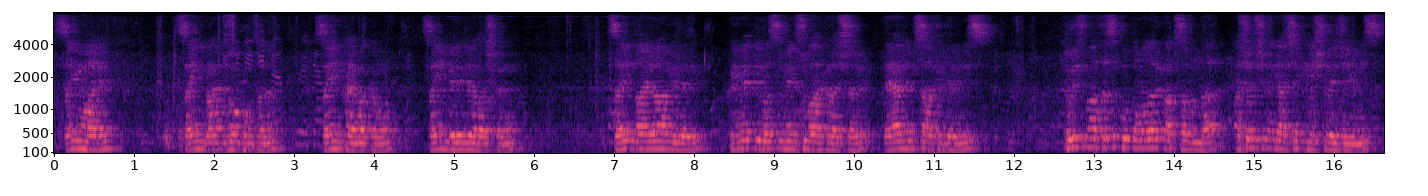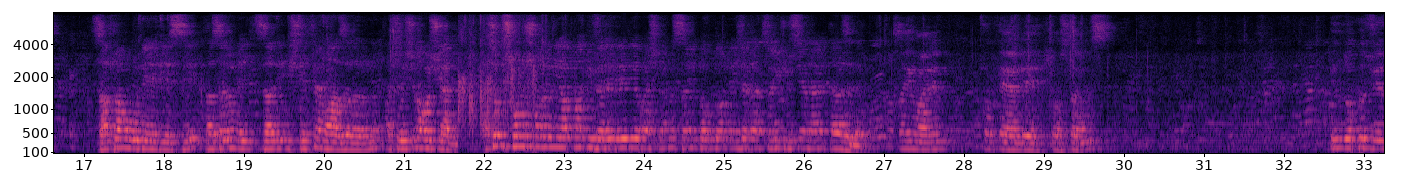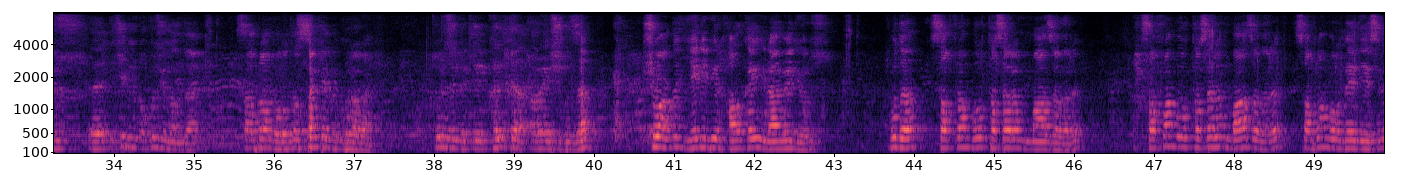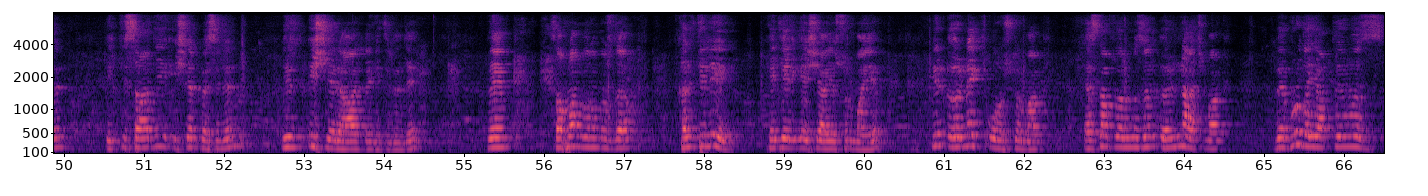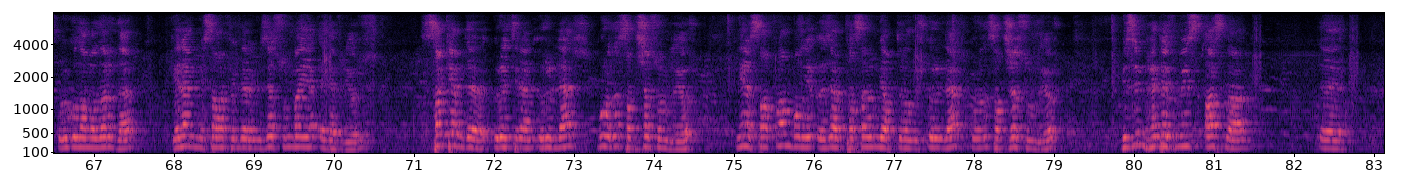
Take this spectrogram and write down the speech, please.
Sayın Valim, Sayın Garnizon Komutanı, Sayın Kaymakamım, Sayın Belediye Başkanım, Sayın Daire Amirlerim, kıymetli basın mensubu arkadaşları, değerli misafirlerimiz, Turizm Haftası kutlamaları kapsamında açılışını gerçekleştireceğimiz Safranbolu Belediyesi Tasarım ve İktisadi İşletme Mağazalarının açılışına hoş geldiniz. Açılış konuşmalarını yapmak üzere Belediye Başkanımız Sayın Doktor Necdet Aksoy'u kürsüye davet arz ederim. Sayın Valim, çok değerli dostlarımız. 1900, e, 2009 yılında Safranbolu'da Sakem'i kurarak turizmdeki kalite arayışımıza şu anda yeni bir halkayı ilave ediyoruz. Bu da Safranbolu Tasarım Mağazaları. Safranbolu Tasarım Mağazaları, Safranbolu Belediyesi'nin iktisadi işletmesinin bir iş yeri haline getirildi. Ve Safranbolu'muzda kaliteli hediyelik eşyayı sunmayı, bir örnek oluşturmak, esnaflarımızın önünü açmak ve burada yaptığımız uygulamaları da gelen misafirlerimize sunmayı hedefliyoruz. Sakem'de üretilen ürünler burada satışa sunuluyor. Yine Safranbolu'ya özel tasarım yaptırılmış ürünler burada satışa sunuluyor. Bizim hedefimiz asla e,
